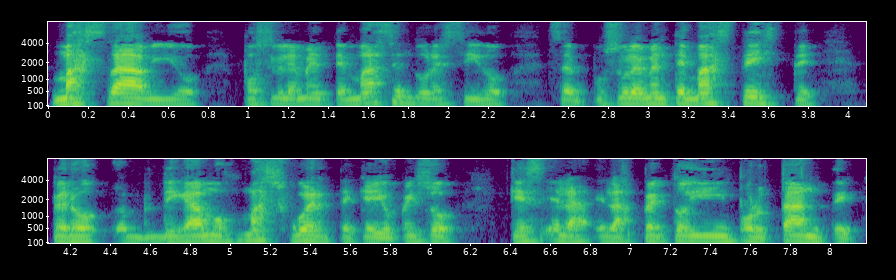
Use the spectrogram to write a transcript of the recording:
más sabio, posiblemente más endurecido, posiblemente más triste, pero digamos más fuerte, que yo pienso que es el, el aspecto importante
